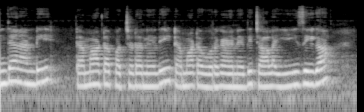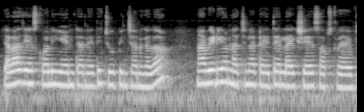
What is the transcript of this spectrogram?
ఇంతేనండి టమాటా పచ్చడి అనేది టమాటా ఊరగాయ అనేది చాలా ఈజీగా ఎలా చేసుకోవాలి ఏంటి అనేది చూపించాను కదా. నా వీడియో నచ్చినట్టయితే లైక్ షేర్ సబ్స్క్రైబ్.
